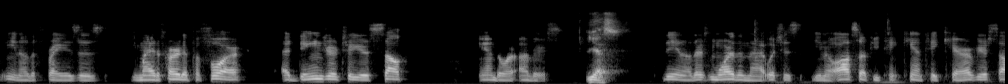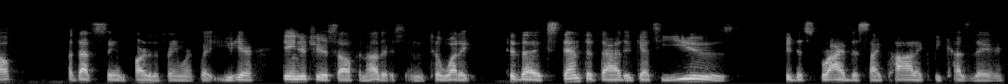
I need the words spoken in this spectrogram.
you know the phrase is you might have heard it before. A danger to yourself and or others. Yes you know there's more than that which is you know also if you t- can't take care of yourself but that's the same part of the framework but you hear danger to yourself and others and to what it, to the extent that that it gets used to describe the psychotic because they're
